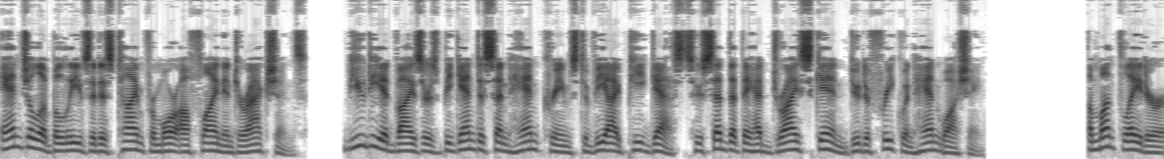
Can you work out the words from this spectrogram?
Angela believes it is time for more offline interactions. Beauty advisors began to send hand creams to VIP guests who said that they had dry skin due to frequent handwashing. A month later,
